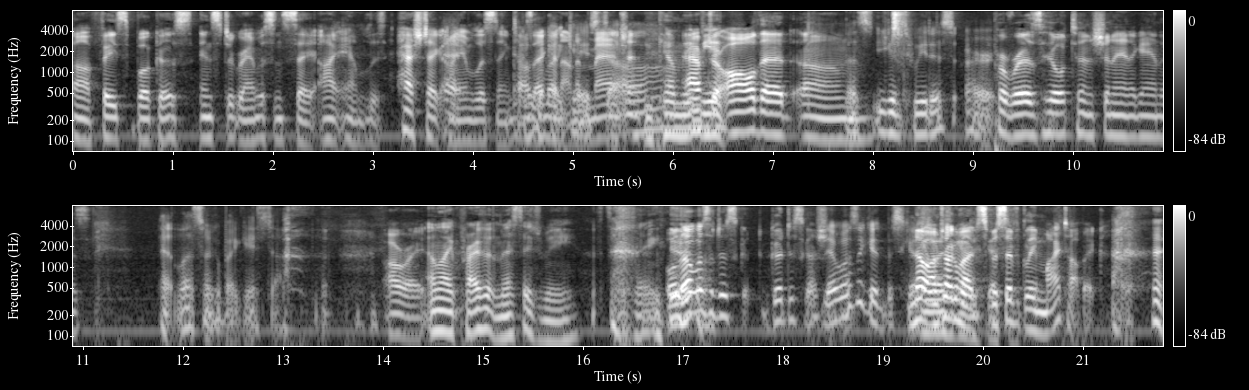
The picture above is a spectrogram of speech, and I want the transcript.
uh, Facebook us, Instagram us, and say I am lis- hashtag I am listening because I cannot imagine stuff. Come meet after all that um, That's you can tweet us or Perez Hilton shenanigans. at Let's Talk About Gay Stuff. All right. I'm like private message me. Thing. Well, that was a dis- good discussion. That was a good discussion. no, It I'm was a talking good about discussion. specifically my topic.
